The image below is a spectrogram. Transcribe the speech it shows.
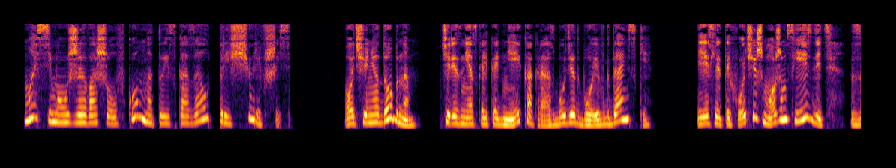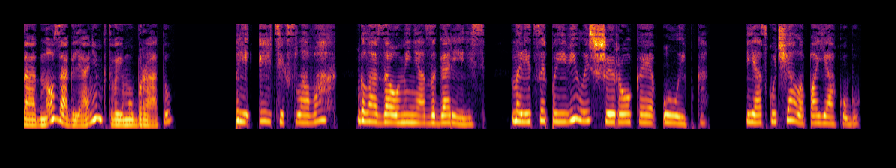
Массимо уже вошел в комнату и сказал, прищурившись. «Очень удобно. Через несколько дней как раз будет бой в Гданьске. Если ты хочешь, можем съездить. Заодно заглянем к твоему брату». При этих словах глаза у меня загорелись на лице появилась широкая улыбка. Я скучала по Якубу.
